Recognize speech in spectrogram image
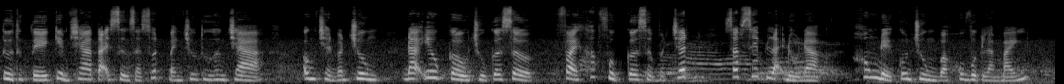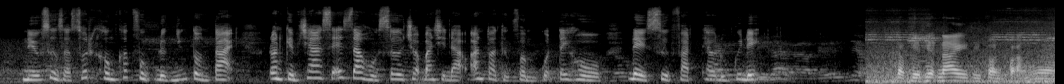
Từ thực tế kiểm tra tại xưởng sản xuất bánh trung thu Hương Trà, ông Trần Văn Trung đã yêu cầu chủ cơ sở phải khắc phục cơ sở vật chất, sắp xếp lại đồ đạc, không để côn trùng vào khu vực làm bánh, nếu xưởng sản xuất không khắc phục được những tồn tại, đoàn kiểm tra sẽ giao hồ sơ cho Ban chỉ đạo an toàn thực phẩm quận Tây Hồ để xử phạt theo đúng quy định. Đặc biệt hiện nay thì còn khoảng ờ,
